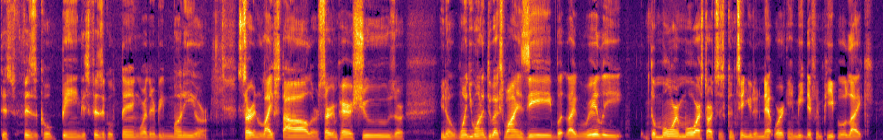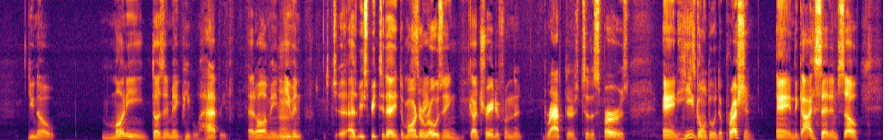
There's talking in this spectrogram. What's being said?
this physical being, this physical thing, whether it be money or certain lifestyle or certain pair of shoes or you know when you want to do X, Y, and Z. But like really, the more and more I start to continue to network and meet different people, like you know, money doesn't make people happy at all. I mean, mm. even as we speak today, DeMar DeRozan got traded from the Raptors to the Spurs, and he's going through a depression. And the guy said himself,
